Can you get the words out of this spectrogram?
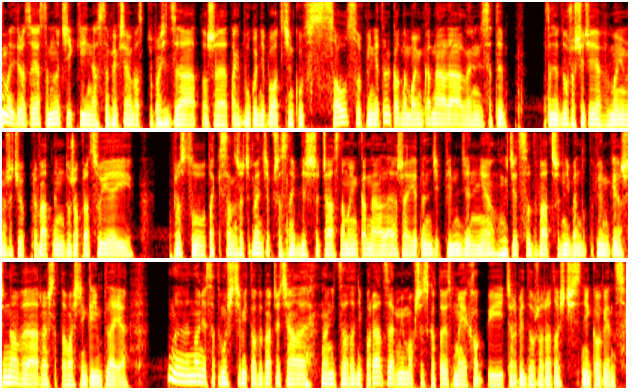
Hej moi drodzy, ja jestem Lucik i na wstępie chciałem was przeprosić za to, że tak długo nie było odcinków z Soulsów i nie tylko na moim kanale, ale niestety ostatnio dużo się dzieje w moim życiu prywatnym, dużo pracuję i po prostu taki stan rzeczy będzie przez najbliższy czas na moim kanale, że jeden film dziennie, gdzie co 2-3 dni będą to filmy Genshinowe, a reszta to właśnie gameplaye. No, no niestety musicie mi to wybaczyć, ale no nic na to nie poradzę. Mimo wszystko to jest moje hobby i czerpię dużo radości z niego, więc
